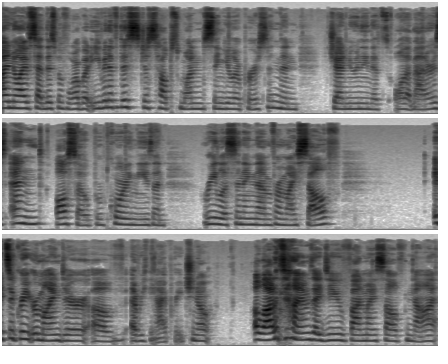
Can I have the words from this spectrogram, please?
I know I've said this before, but even if this just helps one singular person, then genuinely that's all that matters. And also recording these and re-listening them for myself it's a great reminder of everything i preach. You know a lot of times i do find myself not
